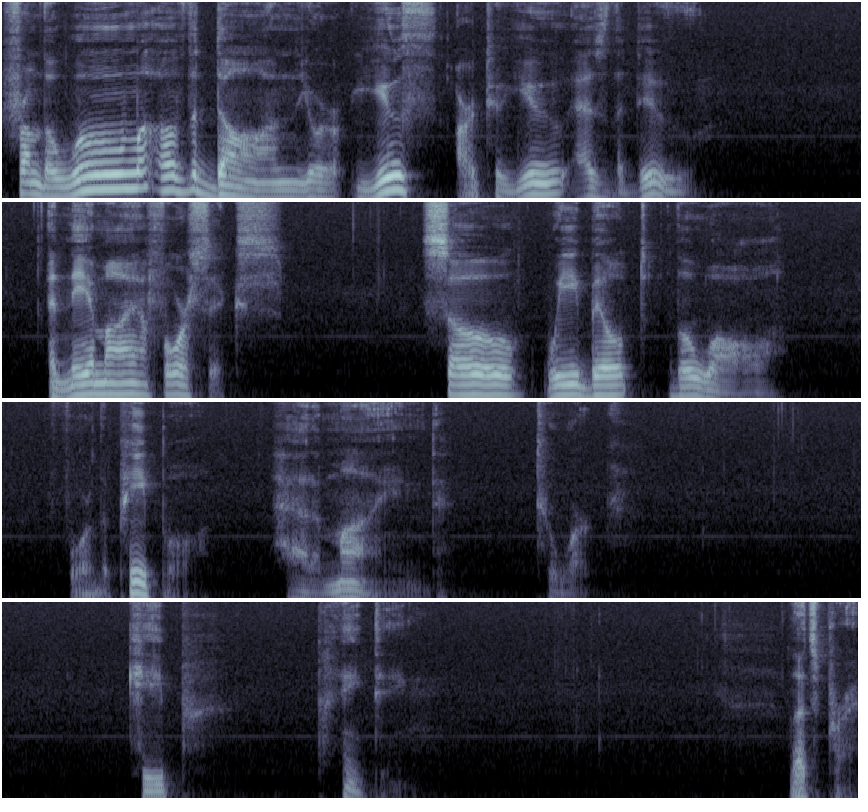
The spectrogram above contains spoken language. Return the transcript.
from the womb of the dawn, your youth are to you as the dew. And Nehemiah 4 6. So we built the wall, for the people had a mind to work. Keep painting. Let's pray.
